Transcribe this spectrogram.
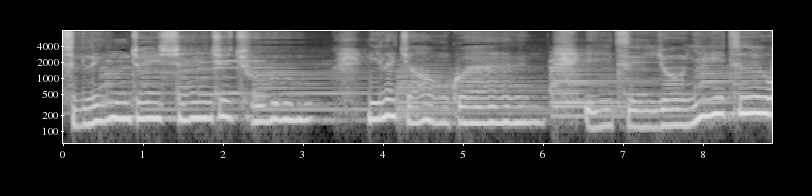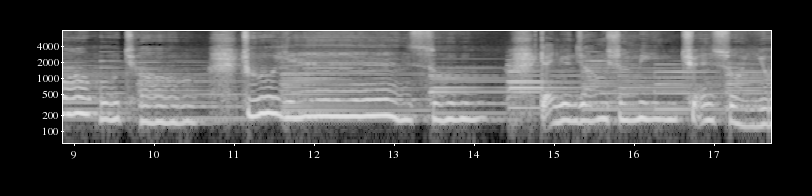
心灵最深之处。你来浇灌，一次又一次我呼求，主耶稣，甘愿将生命全所有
